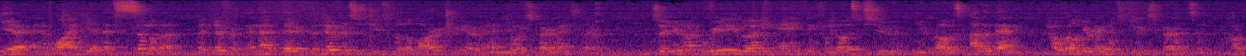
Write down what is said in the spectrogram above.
here and a Y here that's similar but different. And that the, the difference is due to the laboratory error and your experimental error. So you're not really learning anything from those two new rows other than how well you're able to do experiments and how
